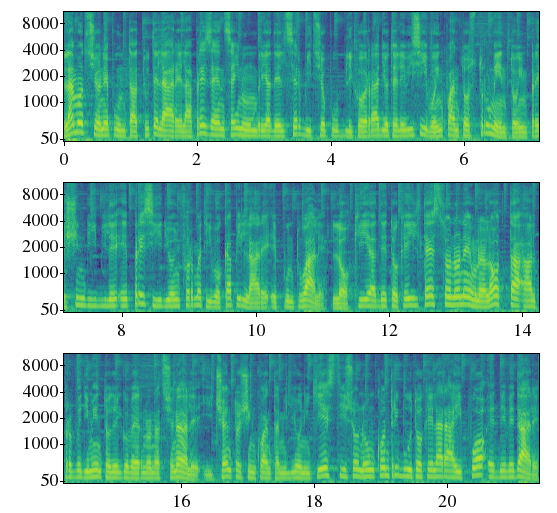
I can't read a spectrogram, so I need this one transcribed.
La mozione punta a tutelare la presenza in Umbria del servizio pubblico radiotelevisivo in quanto strumento imprescindibile e presidio informativo capillare e puntuale. Locchi ha detto che il testo non è una lotta al provvedimento del governo nazionale, i 150 milioni chiesti sono un contributo che la RAI può e deve dare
